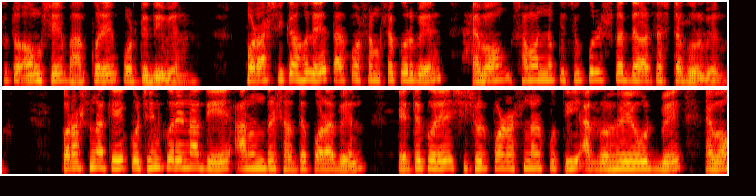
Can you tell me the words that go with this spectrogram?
ছোট অংশে ভাগ করে পড়তে দিবেন। পড়া শেখা হলে তার প্রশংসা করবেন এবং সামান্য কিছু পুরস্কার দেওয়ার চেষ্টা করবেন। পড়াশোনাকে কঠিন করে না দিয়ে আনন্দের সাথে পড়াবেন, এতে করে শিশুর পড়াশোনার প্রতি আগ্রহ হয়ে উঠবে এবং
